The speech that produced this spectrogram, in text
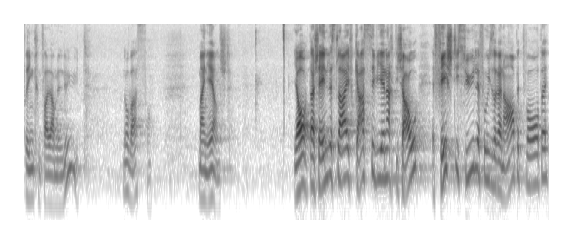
trinke im Fall einmal nichts. Nur Wasser. Mein Ernst. Ja, das ist Endless Life. Gasse Weihnacht ist auch eine feste Säule von unserer Arbeit geworden,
